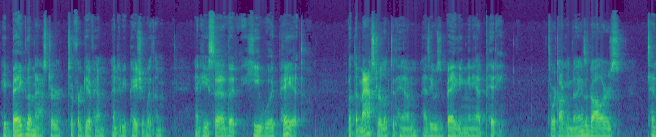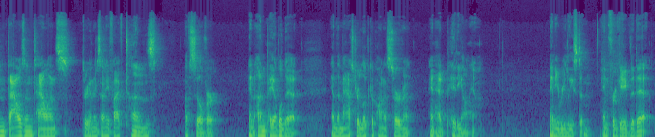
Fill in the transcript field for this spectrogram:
He begged the master to forgive him and to be patient with him. And he said that he would pay it. But the master looked at him as he was begging and he had pity. So we're talking millions of dollars, 10,000 talents, 375 tons of silver, an unpayable debt and the master looked upon his servant and had pity on him. And he released him and forgave the debt.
